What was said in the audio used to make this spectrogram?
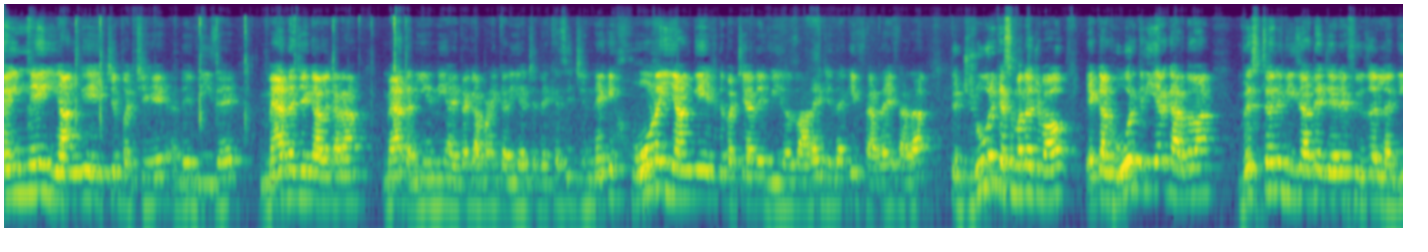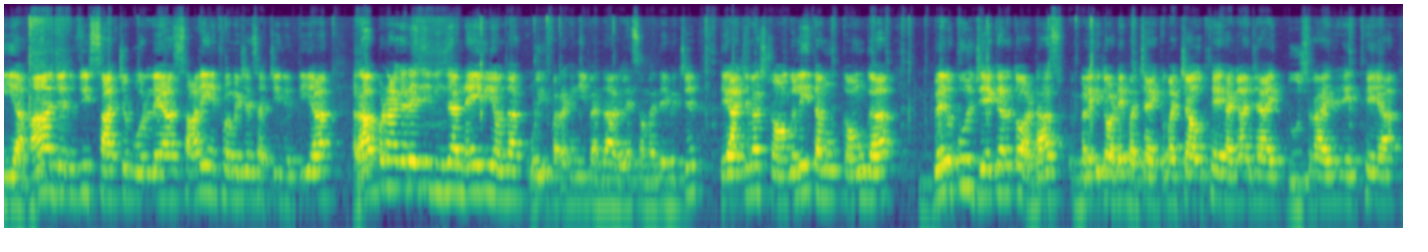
ਇੰਨੇ ਯੰਗ ਏਜ 'ਚ ਬੱਚੇ ਦੇ ਵੀਜ਼ੇ, ਮੈਂ ਤਾਂ ਜੇ ਗੱਲ ਕਰਾਂ, ਮੈਂ ਤਾਂ ਨਹੀਂ ਇੰਨੀ ਅਜੇ ਤੱਕ ਆਪਣੇ ਕੈਰੀਅਰ 'ਚ ਦੇਖੇ ਸੀ, ਜਿੰਨੇ ਕਿ ਹੁਣ ਯੰਗ ਏਜ ਦੇ ਬੱਚਿਆਂ ਦੇ ਵੀਜ਼ਾ ਆ ਰਹੇ ਜਿਹਦਾ ਕਿ ਫਾਇਦਾ ਹੀ ਫਾਇਦਾ ਤੇ ਜਰੂਰ ਕਿਸਮਤ ਚ ਪਾਓ ਇਹ ਗੱਲ ਹੋਰ ਕਲੀਅਰ ਕਰ ਦਵਾਂ ਵਿਜ਼ਟਰ ਵੀਜ਼ਾ ਤੇ ਜੇ ਰਿਫਿਊਜ਼ਲ ਲੱਗੀ ਆ। ਹਾਂ, ਜੇ ਤੁਸੀਂ ਸੱਚ ਬੋਲਿਆ ਸਾਰੀ ਇਨਫੋਰਮੇਸ਼ਨ ਸੱਚੀ ਦਿੱਤੀ ਆ। ਰੱਬ ਨਾ ਕਰੇ ਜੀ ਵੀਜ਼ਾ ਨਹੀਂ ਵੀ ਆਉਂਦਾ, ਕੋਈ ਫ਼ਰਕ ਨਹੀਂ ਪੈਂਦਾ ਅਗਲੇ ਸਮੇਂ ਦੇ ਵਿੱਚ। ਤੇ ਅੱਜ ਮੈਂ ਸਟਰੋਂਗਲੀ ਤੁਹਾਨੂੰ ਕਹੂੰਗਾ, ਬਿਲਕੁਲ ਜੇਕਰ ਤੁਹਾਡਾ, ਮਤਲਬ ਕਿ ਤੁਹਾਡੇ ਬੱਚਾ ਇੱਕ ਬੱਚਾ ਉੱਥੇ ਹੈਗਾ ਜਾਂ ਇੱਕ ਦੂਸਰਾ ਇੱਥੇ ਆ,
